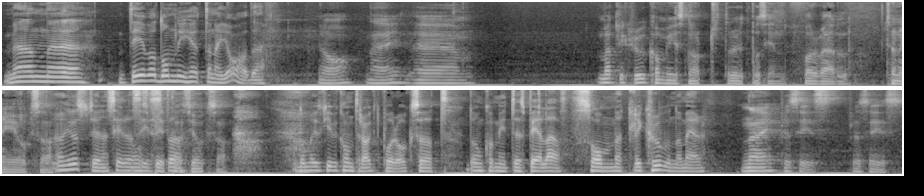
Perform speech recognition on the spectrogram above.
Men eh, det var de nyheterna jag hade. Ja, nej. Um, Mötley Crüe kommer ju snart dra ut på sin farväl-turné också. Ja just det, den ser De sista. splittas ju också. De har ju skrivit kontrakt på det också att de kommer inte spela som Mötley Crüe något mer. Nej, precis. Precis.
